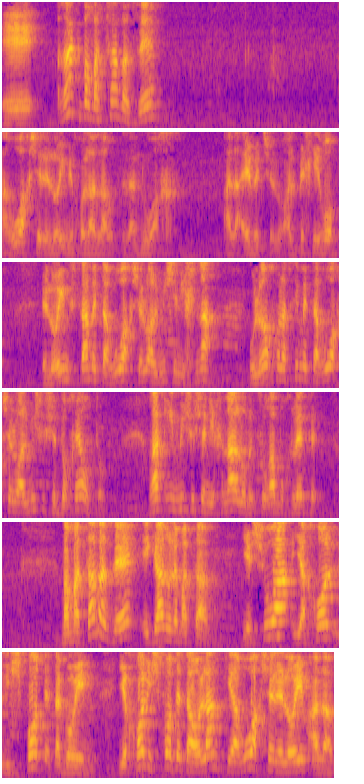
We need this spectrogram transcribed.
אה, רק במצב הזה הרוח של אלוהים יכולה לנוח על העבד שלו, על בחירו. אלוהים שם את הרוח שלו על מי שנכנע. הוא לא יכול לשים את הרוח שלו על מישהו שדוחה אותו, רק עם מישהו שנכנע לו בצורה מוחלטת. במצב הזה הגענו למצב, ישוע יכול לשפוט את הגויים, יכול לשפוט את העולם כי הרוח של אלוהים עליו.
